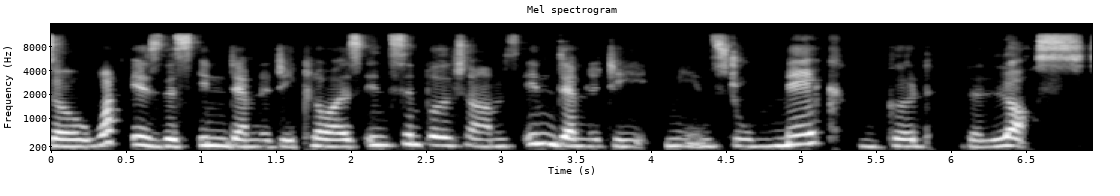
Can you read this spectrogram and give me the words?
So what is this indemnity clause? In simple terms, indemnity means to make good the loss.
